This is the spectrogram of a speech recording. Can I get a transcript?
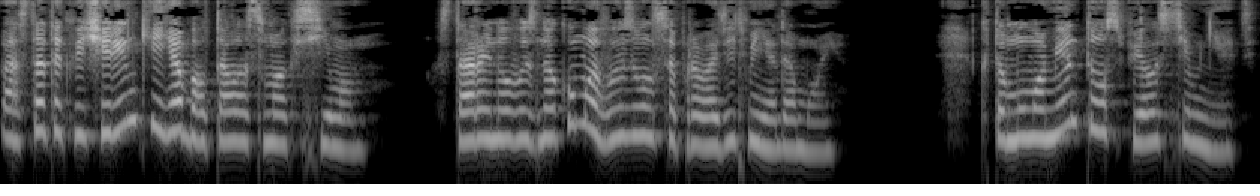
Остаток вечеринки я болтала с Максимом. Старый новый знакомый вызвался проводить меня домой. К тому моменту успело стемнеть.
